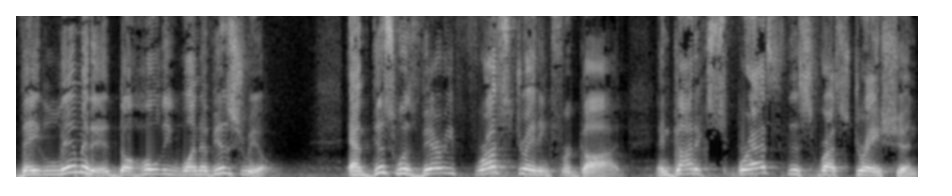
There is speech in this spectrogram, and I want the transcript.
they limited the Holy One of Israel. And this was very frustrating for God. And God expressed this frustration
